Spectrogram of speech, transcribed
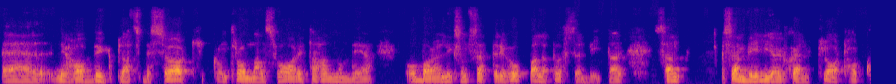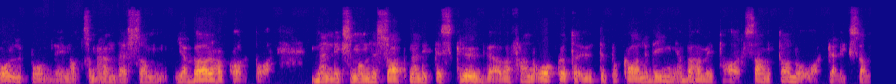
Eh, ni har byggplatsbesök, kontrollansvarig tar hand om det och bara liksom sätter ihop alla pusselbitar. Sen, sen vill jag ju självklart ha koll på om det är något som händer som jag bör ha koll på. Men liksom om det saknar lite skruv, vad fan, åk och ta ut det på Karleding. Jag behöver inte ha ett samtal och åka liksom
